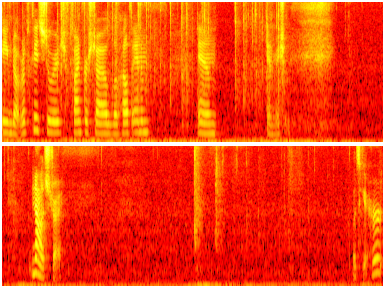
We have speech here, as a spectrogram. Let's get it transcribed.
game.replicate storage find first child low health anim and animation now let's try let's get hurt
